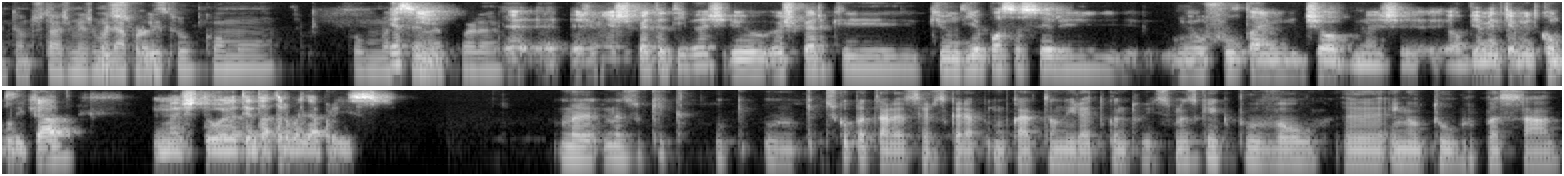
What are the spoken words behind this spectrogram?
Então tu estás mesmo a olhar para o YouTube como, como uma É cena assim, para. As minhas expectativas, eu, eu espero que, que um dia possa ser eh, o meu full-time job, mas eh, obviamente que é muito complicado, mas estou a tentar trabalhar para isso. Mas, mas o que é que. O que- o que- desculpa estar a ser se calhar um bocado tão direto quanto isso, mas o que é que te levou eh, em outubro passado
